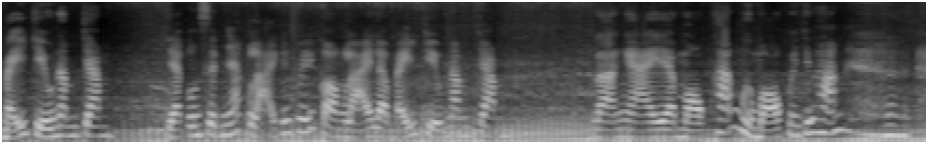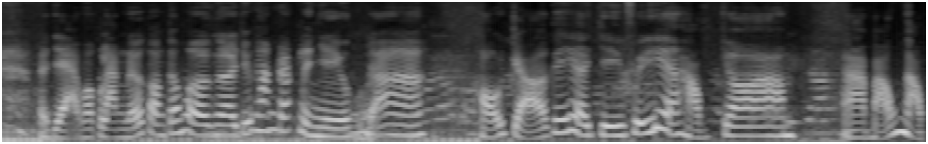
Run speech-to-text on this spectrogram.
7 triệu 500 và dạ, con xin nhắc lại cái phí còn lại là 7 triệu 500 là ngày 1 tháng 11 nha chú Thắng. Dạ một lần nữa con cảm ơn chú Thắng rất là nhiều đã hỗ trợ cái chi phí học cho à, Bảo Ngọc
